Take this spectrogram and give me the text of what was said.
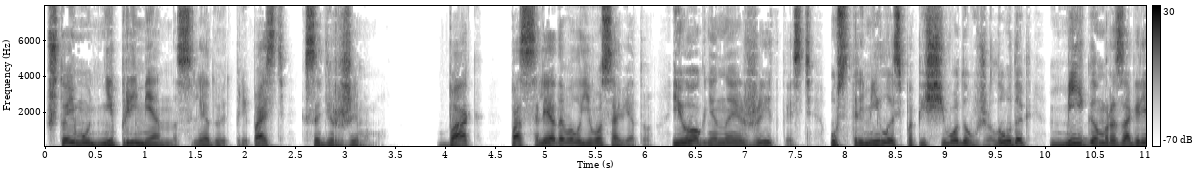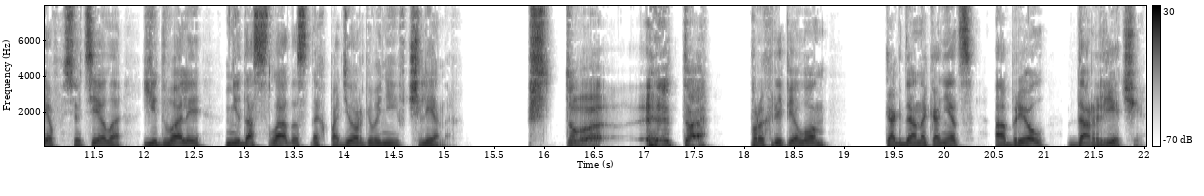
что ему непременно следует припасть к содержимому. Баг последовал его совету, и огненная жидкость устремилась по пищеводу в желудок, мигом разогрев все тело, едва ли не до сладостных подергиваний в членах. «Что это?» — прохрипел он, когда, наконец, обрел дар речи.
